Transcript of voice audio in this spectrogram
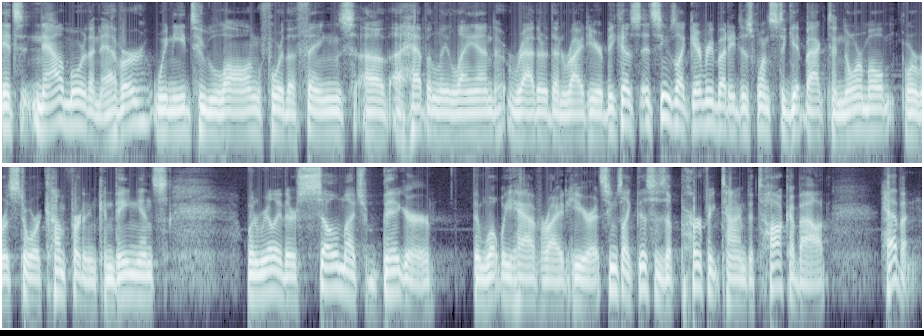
it's now more than ever we need to long for the things of a heavenly land rather than right here because it seems like everybody just wants to get back to normal or restore comfort and convenience when really there's so much bigger than what we have right here. It seems like this is a perfect time to talk about heaven.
